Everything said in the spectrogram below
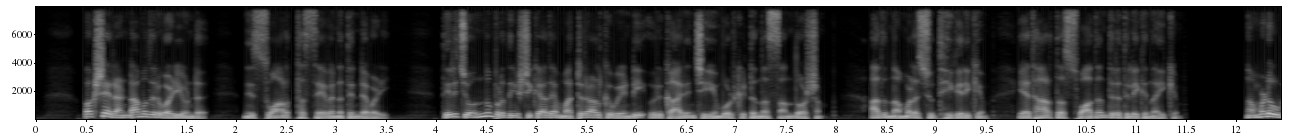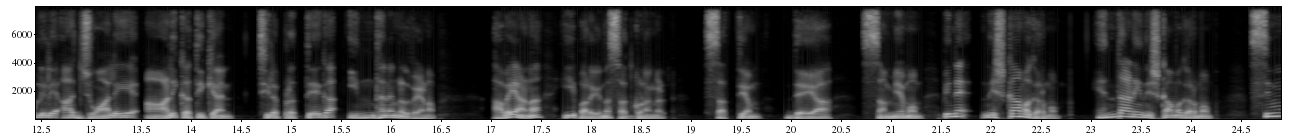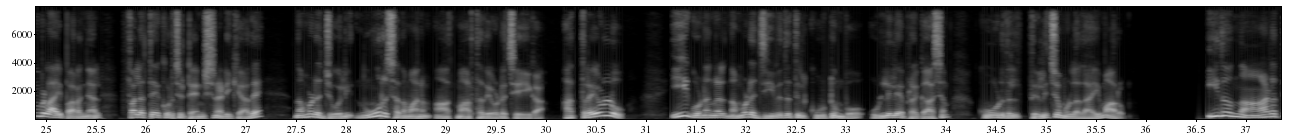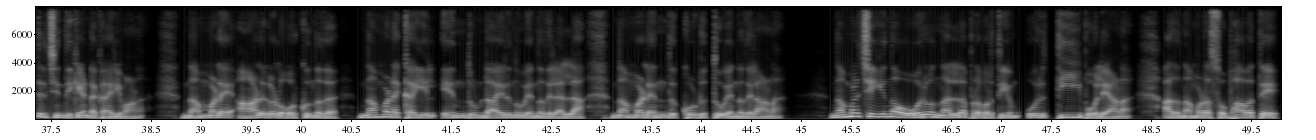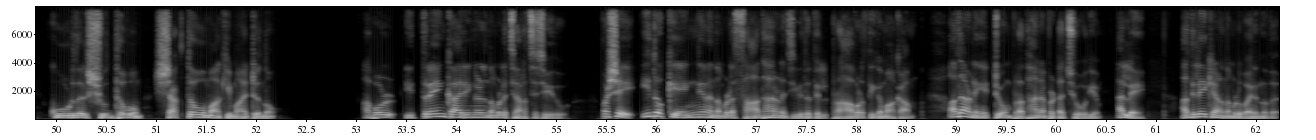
പക്ഷേ രണ്ടാമതൊരു വഴിയുണ്ട് നിസ്വാർത്ഥ സേവനത്തിന്റെ വഴി. തിരിച്ചൊന്നും പ്രതീക്ഷിക്കാതെ മറ്റൊരാൾക്ക് വേണ്ടി ഒരു കാര്യം ചെയ്യുമ്പോൾ കിട്ടുന്ന സന്തോഷം. അത് നമ്മളെ ശുദ്ധീകരിക്കും യഥാർത്ഥ സ്വാതന്ത്ര്യത്തിലേക്ക് നയിക്കും. നമ്മുടെ ഉള്ളിലെ ആ ജ്വാലയെ ആളിക്കത്തിക്കാൻ ചില പ്രത്യേക ഇന്ധനങ്ങൾ വേണം. അവയാണ് ഈ പറയുന്ന സദ്ഗുണങ്ങൾ. സത്യം ദയ സംയമം പിന്നെ നിഷ്കാമകർമ്മം. എന്താണ് ഈ നിഷ്കാമകർമ്മം? സിമ്പിളായി പറഞ്ഞാൽ ഫലത്തെക്കുറിച്ച് ടെൻഷൻ അടിക്കാതെ നമ്മുടെ ജോലി നൂറ് ശതമാനം ആത്മാർത്ഥതയോടെ ചെയ്യുക. അത്രയുള്ളൂ ഈ ഗുണങ്ങൾ നമ്മുടെ ജീവിതത്തിൽ കൂട്ടുമ്പോൾ ഉള്ളിലെ പ്രകാശം കൂടുതൽ തെളിച്ചമുള്ളതായി മാറും. ഇതൊന്ന് ആഴത്തിൽ ചിന്തിക്കേണ്ട കാര്യമാണ്. നമ്മളെ ആളുകൾ ഓർക്കുന്നത് നമ്മുടെ കയ്യിൽ എന്തുണ്ടായിരുന്നു എന്നതിലല്ല നമ്മൾ എന്ത് കൊടുത്തു എന്നതിലാണ്. നമ്മൾ ചെയ്യുന്ന ഓരോ നല്ല പ്രവൃത്തിയും ഒരു തീ പോലെയാണ്. അത് നമ്മുടെ സ്വഭാവത്തെ കൂടുതൽ ശുദ്ധവും ശക്തവുമാക്കി മാറ്റുന്നു. അപ്പോൾ ഇത്രയും കാര്യങ്ങൾ നമ്മൾ ചർച്ച ചെയ്തു. പക്ഷേ ഇതൊക്കെ എങ്ങനെ നമ്മുടെ സാധാരണ ജീവിതത്തിൽ പ്രാവർത്തികമാക്കാം? അതാണ് ഏറ്റവും പ്രധാനപ്പെട്ട ചോദ്യം അല്ലേ? അതിലേക്കാണ് നമ്മൾ വരുന്നത്.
